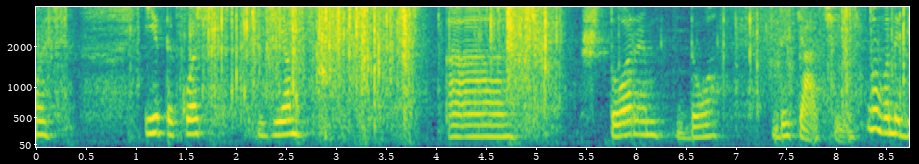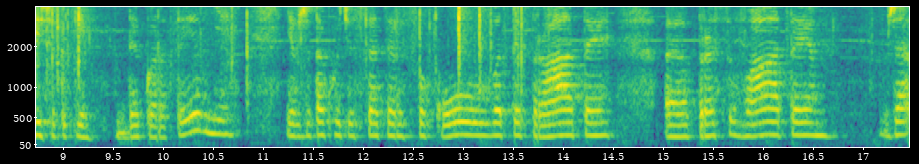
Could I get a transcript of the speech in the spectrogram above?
Ось. І також є е, штори до дитячої. Ну, вони більше такі декоративні. Я вже так хочу все це розпаковувати, прати, е, прасувати. Вже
